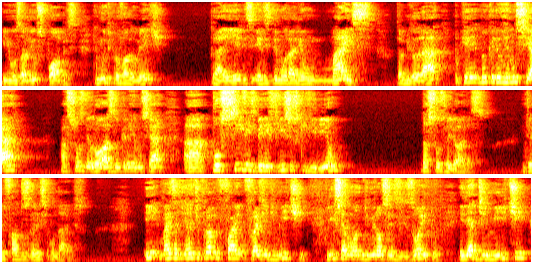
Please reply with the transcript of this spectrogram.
E usa ali os pobres, que muito provavelmente, para eles, eles demorariam mais para melhorar, porque não queriam renunciar às suas neuroses, não queriam renunciar a possíveis benefícios que viriam das suas melhoras. Então ele fala dos ganhos secundários. E mais adiante, o próprio Freud admite, e isso é no ano de 1918, ele admite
